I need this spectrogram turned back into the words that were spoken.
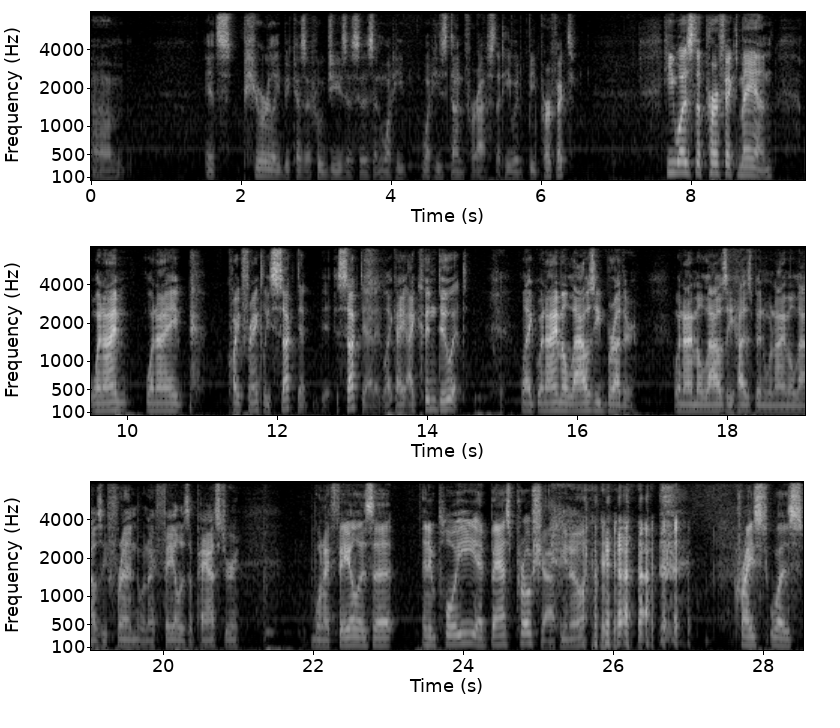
Um, it's purely because of who Jesus is and what he what he's done for us that he would be perfect. He was the perfect man when I'm when I quite frankly sucked at sucked at it. Like I, I couldn't do it. Like when I'm a lousy brother, when I'm a lousy husband, when I'm a lousy friend, when I fail as a pastor, when I fail as a an employee at Bass Pro Shop, you know. Christ was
